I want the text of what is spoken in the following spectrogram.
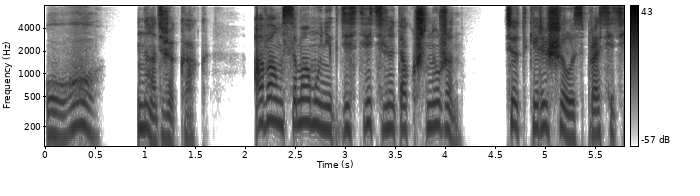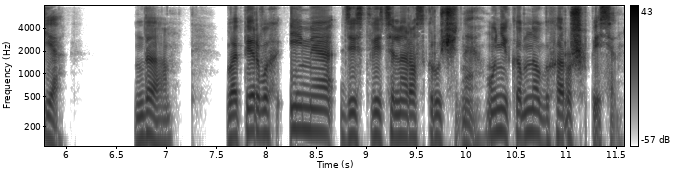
«О, надо же как! А вам самому Ник действительно так уж нужен?» Все-таки решилась спросить я. «Да. Во-первых, имя действительно раскрученное. У Ника много хороших песен.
